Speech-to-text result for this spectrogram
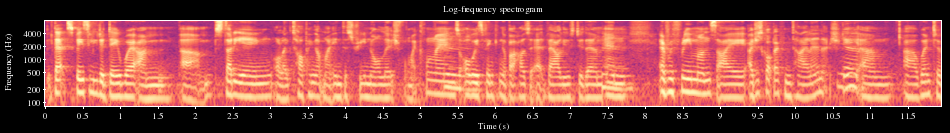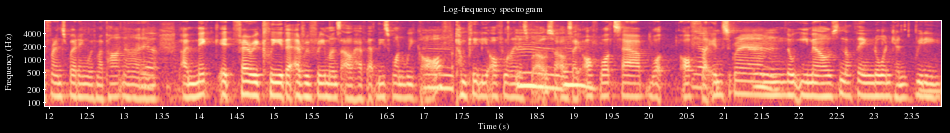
That's basically the day where I'm um, studying or like topping up my industry knowledge for my clients. Mm. Always thinking about how to add values to them. And every three months, I I just got back from Thailand actually. Yeah. Um, I went to a friend's wedding with my partner, and Yeah. I make it very clear that every three months I'll have at least one week off, completely offline as well. So I was like off WhatsApp, what off Yeah. like Instagram, no emails, nothing. No one can really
